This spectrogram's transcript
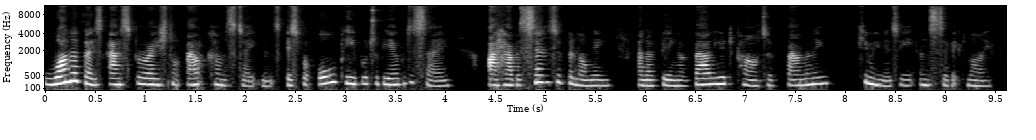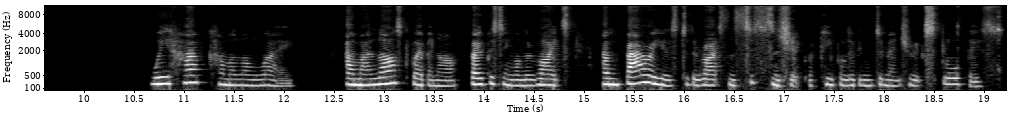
One of those aspirational outcome statements is for all people to be able to say, I have a sense of belonging and of being a valued part of family, community and civic life. We have come a long way, and my last webinar focusing on the rights and barriers to the rights and citizenship of people living with dementia explore this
